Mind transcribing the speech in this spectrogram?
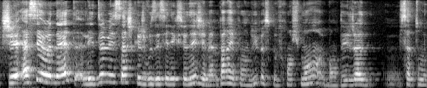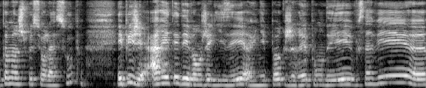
suis assez honnête, les deux messages que je vous ai sélectionnés, j'ai même pas répondu parce que franchement, bon, déjà, ça tombe comme un cheveu sur la soupe. Et puis, j'ai arrêté d'évangéliser. À une époque, je répondais, vous savez, euh,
